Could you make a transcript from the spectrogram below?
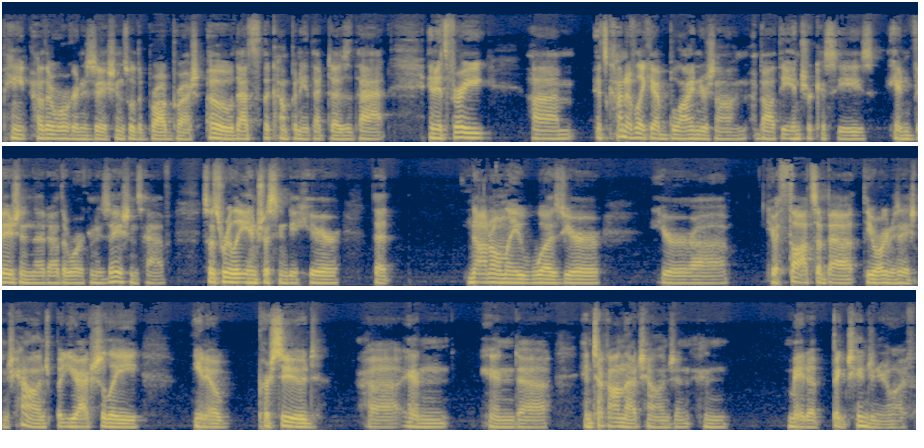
paint other organizations with a broad brush. Oh, that's the company that does that. And it's very um, it's kind of like you have blinders on about the intricacies and vision that other organizations have. So it's really interesting to hear that not only was your your uh, your thoughts about the organization challenge, but you actually, you know, pursued uh, and and uh, and took on that challenge and, and made a big change in your life.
